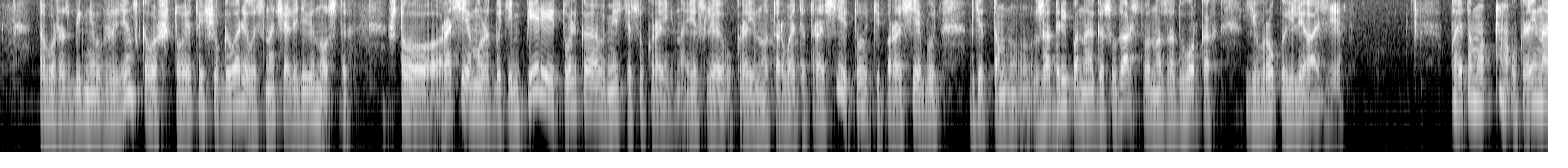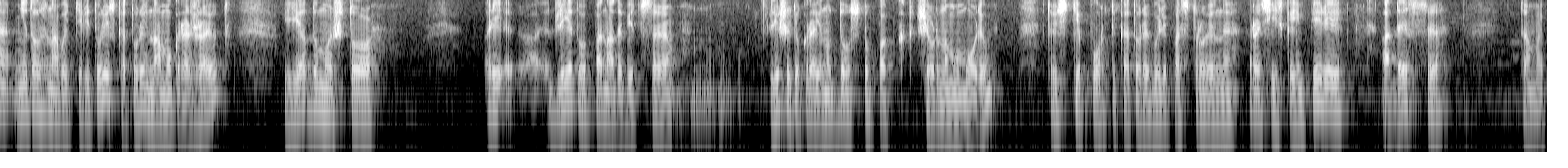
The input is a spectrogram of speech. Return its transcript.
того же Збигнева Бжезинского, что это еще говорилось в начале 90-х, что Россия может быть империей только вместе с Украиной. Если Украину оторвать от России, то типа Россия будет где-то там задрипанное государство на задворках Европы или Азии – Поэтому Украина не должна быть территорией, с которой нам угрожают. Я думаю, что для этого понадобится лишить Украину доступа к Черному морю, то есть те порты, которые были построены Российской империей, Одесса, там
